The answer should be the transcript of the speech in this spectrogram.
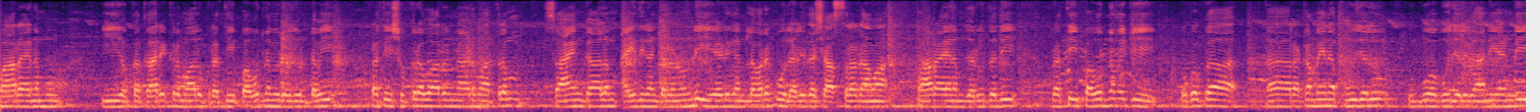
పారాయణము ఈ యొక్క కార్యక్రమాలు ప్రతి పౌర్ణమి రోజు ఉంటవి. ప్రతి శుక్రవారం నాడు మాత్రం సాయంకాలం ఐదు గంటల నుండి ఏడు గంటల వరకు లలిత శాస్త్రనామ పారాయణం జరుగుతుంది. ప్రతి పౌర్ణమికి ఒక్కొక్క రకమైన పూజలు కుంకుమ పూజలు కానివ్వండి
